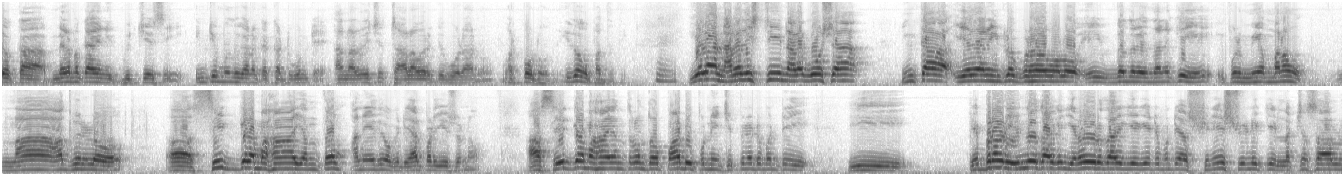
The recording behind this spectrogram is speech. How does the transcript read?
యొక్క మిరపకాయని గుచ్చేసి ఇంటి ముందు కనుక కట్టుకుంటే ఆ నరదిష్టి చాలా వరకు కూడాను వర్కౌట్ అవుతుంది. ఇది ఒక పద్ధతి ఇలా నరదిష్టి నరఘోష ఇంకా ఏదైనా ఇంట్లో గృహంలో ఇబ్బందులు దానికి ఇప్పుడు మనం నా ఆధ్వర్యంలో శీఘ్ర మహాయంత్రం అనేది ఒకటి ఏర్పాటు చేసి ఉన్నాం. ఆ శీఘ్ర మహాయంత్రంతో పాటు ఇప్పుడు నేను చెప్పినటువంటి ఈ ఫిబ్రవరి ఎనిమిదో తారీఖు ఇరవై ఏడో తారీఖు జరిగేటువంటి ఆ శనేశ్వరునికి లక్షసార్లు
